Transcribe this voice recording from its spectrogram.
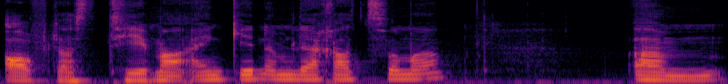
auf das Thema eingehen im Lehrerzimmer, ähm,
